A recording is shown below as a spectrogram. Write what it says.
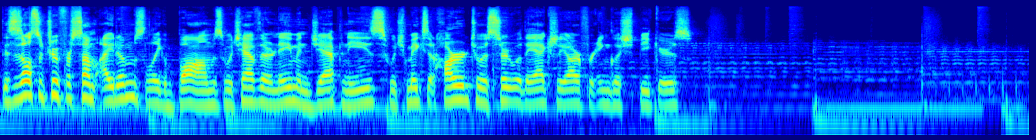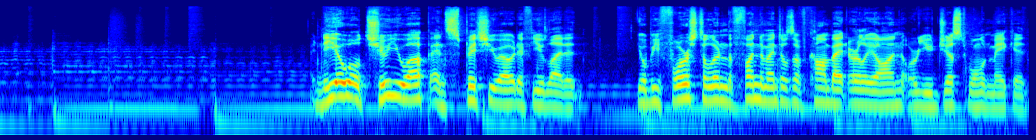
This is also true for some items, like bombs, which have their name in Japanese, which makes it harder to assert what they actually are for English speakers. Nioh will chew you up and spit you out if you let it. You'll be forced to learn the fundamentals of combat early on, or you just won't make it.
